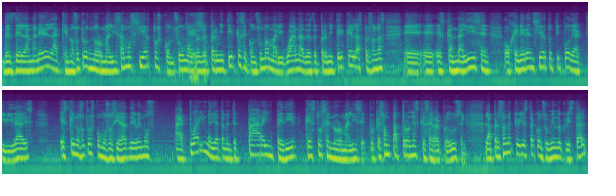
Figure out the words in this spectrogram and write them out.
desde la manera en la que nosotros normalizamos ciertos consumos, desde permitir que se consuma marihuana, desde permitir que las personas eh, eh, escandalicen o generen cierto tipo de actividades, es que nosotros como sociedad debemos actuar inmediatamente para impedir que esto se normalice, porque son patrones que se reproducen. La persona que hoy está consumiendo cristal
